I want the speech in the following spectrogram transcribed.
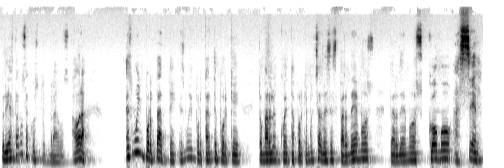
pero ya estamos acostumbrados. Ahora, es muy importante, es muy importante porque tomarlo en cuenta, porque muchas veces perdemos, perdemos cómo hacer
